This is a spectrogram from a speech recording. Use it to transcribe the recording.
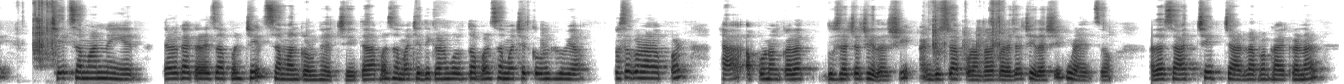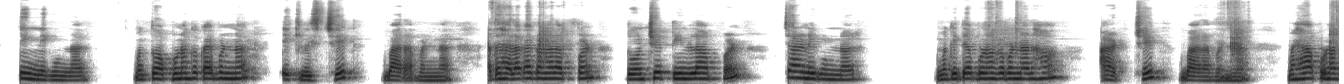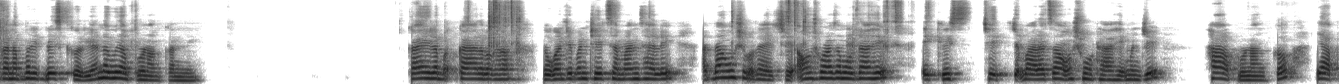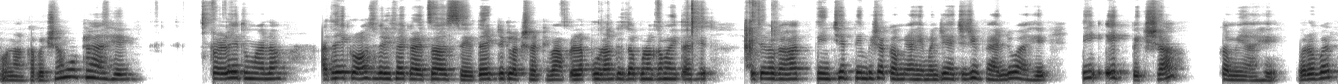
छेद समान नाहीयेत त्यावेळेला काय करायचं? आपण छेद समान करून घ्यायचे. त्या आपण समच्छेदीकरण बोलतो. आपण समच्छेद करून घेऊया. कसं करणार आपण? ह्या अपूर्णांकाला दुसऱ्याच्या छेदाशी आणि दुसऱ्या अपूर्णांकाला पहिल्याच्या छेदाशी गुणायचं. आता सात छेद चारला आपण काय करणार? तीनने गुणणार मग तो अपूर्णांक काय बनणार? एकवीस छेद बारा बनणार. आता ह्याला काय करणार आपण? दोनशे तीनला आपण चारने गुणणार मग किती अपूर्णांक बनणार हा? आठ छेद बारा बनणार. मग ह्या अपूर्णांकांना आपण रिप्लेस करूया नवीन अपूर्णांकांनी. काय काय आलं बघा? दोघांचे पण छेद समान झाले. आता अंश बघायचे. अंश कोणाचा मोठा आहे? एकवीस छेद बाराचा अंश मोठा आहे. म्हणजे हा अपूर्णांक या अपूर्णांकापेक्षा मोठा आहे. कळलं हे तुम्हाला? आता हे क्रॉस व्हेरीफाय करायचं असेल तर एक ट्रिक लक्षात ठेवा. आपल्याला पूर्णांक सुद्धा अपूर्णांक माहीत आहेत? इथे बघा हा तीनशे तीन पेक्षा कमी आहे. म्हणजे ह्याची जी व्हॅल्यू आहे ती एक पेक्षा कमी आहे. बरोबर?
